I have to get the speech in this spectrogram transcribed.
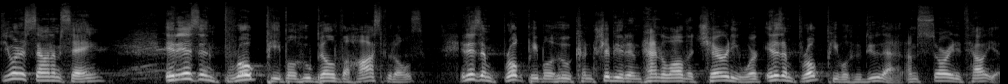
Do you understand what I'm saying? It isn't broke people who build the hospitals. It isn't broke people who contribute and handle all the charity work. It isn't broke people who do that. I'm sorry to tell you.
